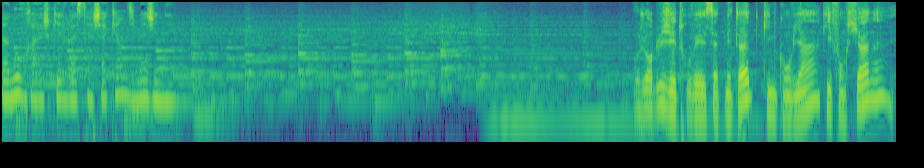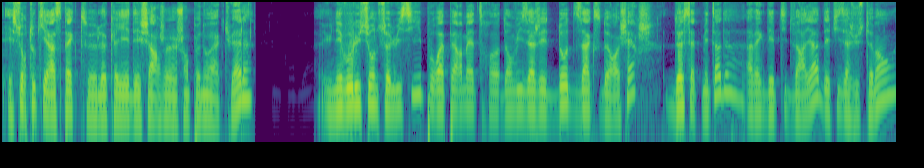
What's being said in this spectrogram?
d'un ouvrage qu'il reste à chacun d'imaginer. Aujourd'hui, j'ai trouvé cette méthode qui me convient, qui fonctionne et surtout qui respecte le cahier des charges champenois actuel. Une évolution de celui-ci pourrait permettre d'envisager d'autres axes de recherche de cette méthode, avec des petites variables, des petits ajustements,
